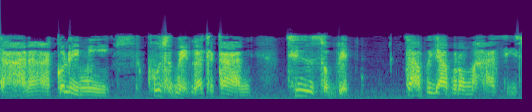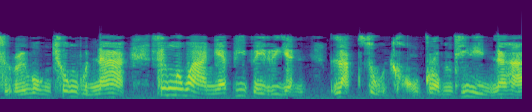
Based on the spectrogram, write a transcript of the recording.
ษานะคะก็เลยมีผู้สำเร็จราชการชื่อสมเด็จเจ้าพระยาบรมมหาศรีสุริวงศ์ช่วงบุญนาคซึ่งเมื่อวานเนี้ยพี่ไปเรียนหลักสูตรของกรมที่ดินนะคะ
